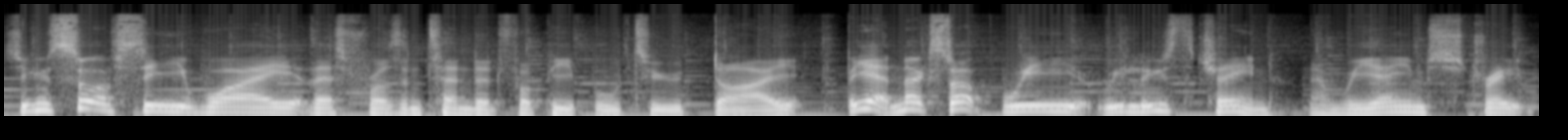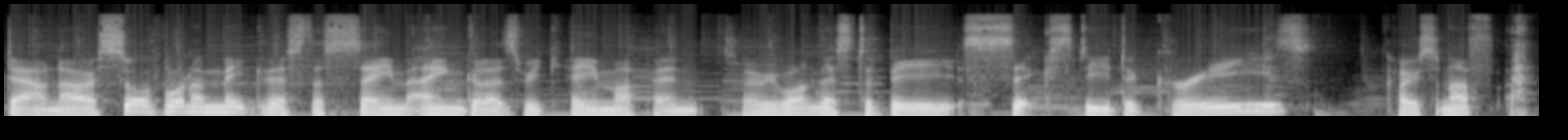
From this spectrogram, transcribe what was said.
So you can sort of see why this was intended for people to die. But yeah, next up, we, we lose the chain and we aim straight down. Now, I sort of want to make this the same angle as we came up in. So we want this to be 60 degrees. Close enough.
